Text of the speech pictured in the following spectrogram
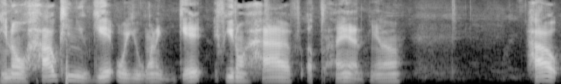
you know, how can you get where you want to get if you don't have a plan, you know? How,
